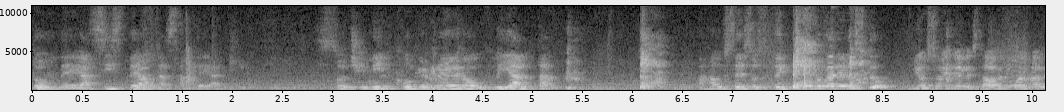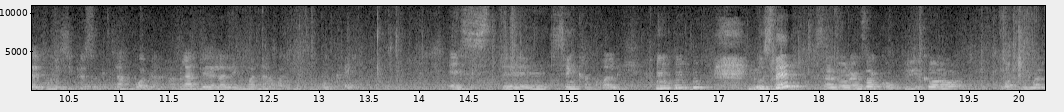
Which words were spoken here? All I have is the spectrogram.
donde asiste a una asamblea aquí? Xochimilco, Guerrero, Villalta. Ajá, ustedes, ¿de qué lugar eres tú? Yo soy del estado de Puebla, del municipio de Soquitlán, Puebla, hablante de la lengua náhuatl. Ok. Este, Sencacuale. ¿Usted? San Lorenzo, Copico, Guatemala.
